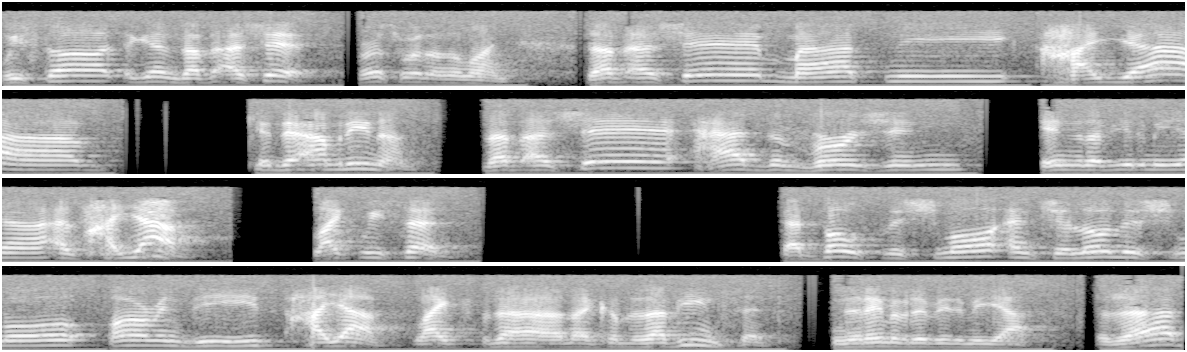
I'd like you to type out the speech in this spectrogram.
we start again, Ashi, first word on the line. Rav Ashi matni Hayab kede amrinan. Rav Ashi had the version in Rav Yirmiyah as Hayab, like we said. That both Lishmo and Shelo Lishmo are indeed Hayab, like the, like the Ravin said, in the name of Rav Yirmiyah. Rav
